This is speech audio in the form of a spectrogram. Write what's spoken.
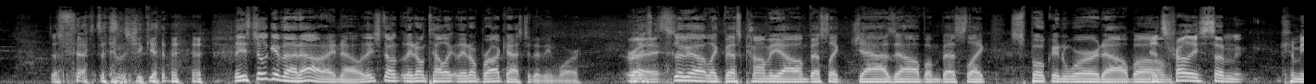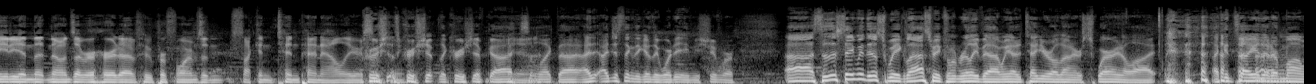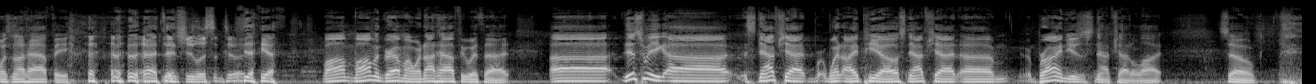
Does that, doesn't she get? they still give that out. I know. They just don't. They don't tell it. They don't broadcast it anymore. But They Right. still got like best comedy album, best like jazz album, best like spoken word album. it's probably some comedian that no one's ever heard of who performs in fucking Tin Pan Alley or cruise, something. cruise ship, the cruise ship guy, Yeah. something like that. I, I just think they give the word to Amy Schumer. Uh, so this segment this week, last week went really bad. We had a ten year old on her swearing a lot. I can tell you that her mom was not happy. That Did she listen to it? yeah, yeah. Mom, mom, and grandma were not happy with that. Uh, this week, uh, Snapchat went IPO. Snapchat. Um, Brian uses Snapchat a lot, so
